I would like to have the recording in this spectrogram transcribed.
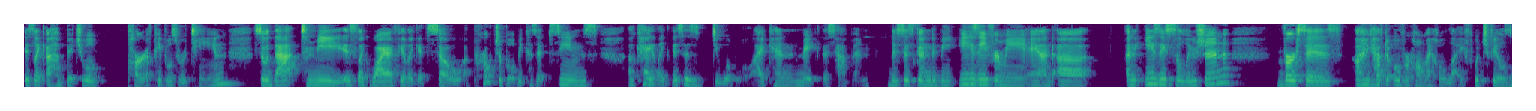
is like a habitual part of people's routine. So that to me is like why i feel like it's so approachable because it seems okay like this is doable. I can make this happen. This is going to be easy for me and uh an easy solution versus I have to overhaul my whole life, which feels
